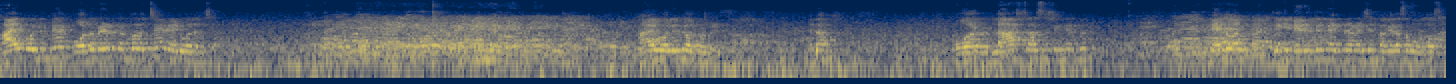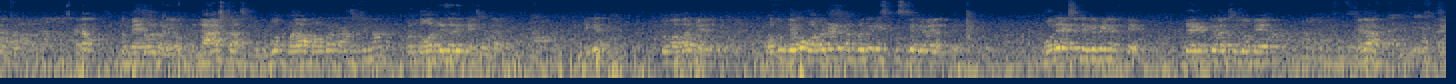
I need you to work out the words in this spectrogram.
हाई वॉल्यूम में ऑटोमेटेड कंट्रोल अच्छा है मैनुअल अच्छा हाई वॉल्यूम में ऑटोमेटेड है ना? और लास्ट ट्रांजेक्शन के अंदर? मैनुअल देखिए मैनेजमेंट का इंटरवेंशन वगैरह सब होगा उसके अंदर। है ना? तो मैनुअल बढ़िया होगा लास्ट ट्रांजेक्शन बहुत बड़ा अमाउंट का ट्रांजेक्शन ना, और नॉन रिकरिंग नेचर का है। ठीक है? तो वहाँ पर मैनेजमेंट और तुम देखो ऑटोमेटेड कंट्रोल भी किस किस जगह पे लगते हैं। वो भी ऐसी जगह पे लगते हैं। प्रेडिक्टेबल चीज़ों पे। है ना? है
